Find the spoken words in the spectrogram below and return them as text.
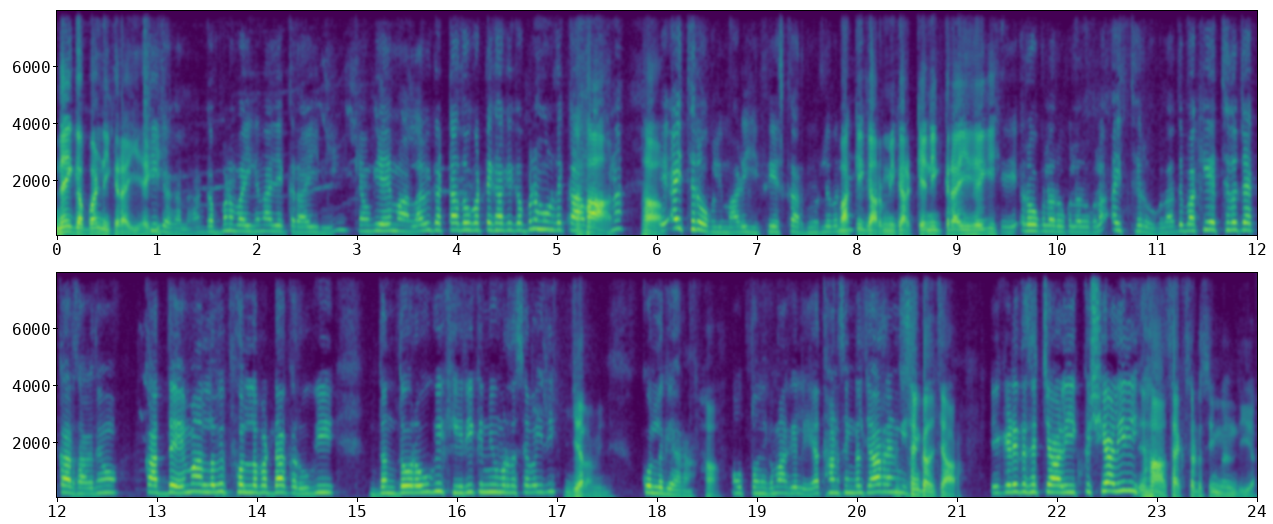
ਨਹੀਂ ਗੱਬਣ ਨਹੀਂ ਕਰਾਈ ਹੈਗੀ। ਠੀਕ ਆ ਗੱਲ ਆ। ਗੱਬਣ ਬਾਈ ਕਹਿੰਦਾ ਅਜੇ ਕਰਾਈ ਨਹੀਂ ਕਿਉਂਕਿ ਇਹ ਮੰਨ ਲਾ ਵੀ ਗੱਟਾ ਦੋ ਗੱਟੇ ਖਾ ਕੇ ਗੱਬਣ ਹੋਣ ਦੇ ਕਾਬਿਲ ਆ ਨਾ ਹਾਂ। ਇਹ ਇੱਥੇ ਰੋਕ ਲਈ ਮਾੜੀ ਜੀ ਫੇਸ ਕਰ ਦਿਓ ਉਰਲੇ ਬੰਨੇ। ਬਾਕੀ ਗਰਮੀ ਕਰਕੇ ਨਹੀਂ ਕਰਾਈ ਹੈਗੀ। ਤੇ ਰੋਕ ਲਾ ਰੋਕ ਲਾ ਰੋਕ ਲਾ ਇੱਥੇ ਰੋਕ ਲਾ। ਤੇ ਬਾਕੀ ਇੱਥੇ ਤੋਂ ਚੈੱਕ ਕਰ ਸਕਦੇ ਹੋ ਕੱਦ ਇਹ ਮੰਨ ਲਓ ਵੀ ਫੁੱਲ ਵੱਡਾ ਕਰੂਗੀ ਦੰਦੋ ਰਹੂਗੀ ਖੀਰੀ ਕਿੰਨੀ ਉਮਰ ਦੱਸਿਆ ਬਾਈ ਦੀ? 11 ਮਹੀਨੇ। ਕੁੱਲ 11 ਹਾਂ। ਉਤੋਂ ਦੀ ਘਮਾ ਕੇ ਲਿਆ ਥਣ ਸਿੰਗਲ ਚਾਰ ਰਹਿਣਗੇ? ਸਿੰਗਲ 4 ਇਹ ਕਿਹੜੇ ਦੱਸਿਆ? 40 1 46 ਦੀ? ਹਾਂ 66 ਸੀਮਨ ਦੀ ਆ।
